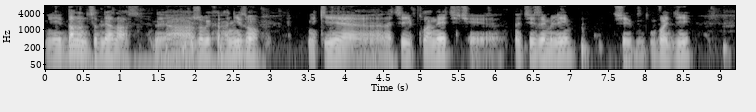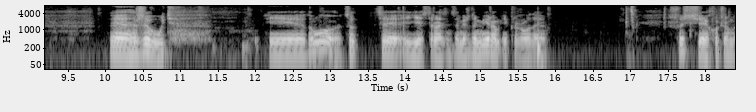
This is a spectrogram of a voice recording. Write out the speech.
І дано це для нас, для живих організмів, які на цій планеті, чи на цій землі, чи в воді е, живуть. І тому це, це є різниця між міром і природою. Що ще я хочу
